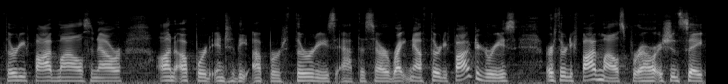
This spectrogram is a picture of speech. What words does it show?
35 miles an hour on upward into the upper 30s at this hour. Right now, 35 degrees or 35 miles per hour, I should say,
